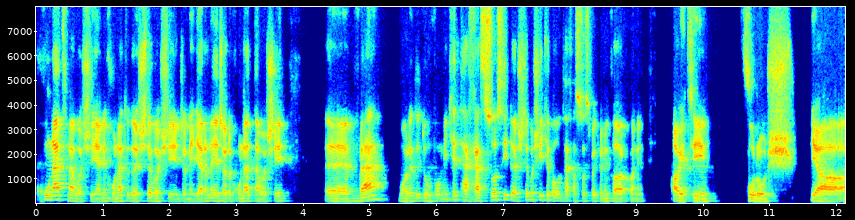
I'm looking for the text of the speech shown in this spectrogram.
خونت نباشی. یعنی خونت رو داشته باشی اینجا. نگران اجاره خونت نباشی. و مورد دوم اینکه تخصصی داشته باشی که با اون تخصص بتونی کار کنی. آیتی فروش یا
